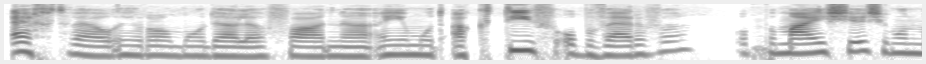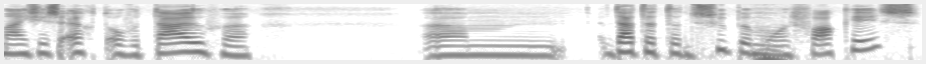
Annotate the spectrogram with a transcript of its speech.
echt wel in rolmodellen van, uh, en je moet actief opwerven op meisjes. Je moet meisjes echt overtuigen um, dat het een supermooi vak is.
